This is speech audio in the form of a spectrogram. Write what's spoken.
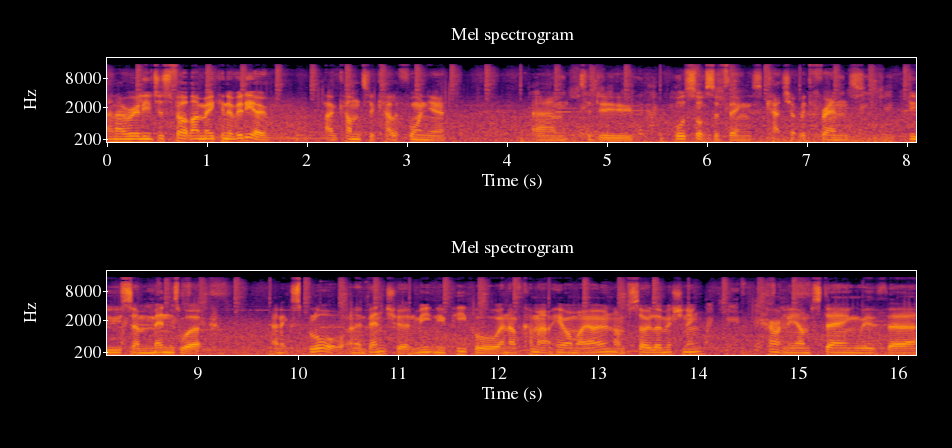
And I really just felt like making a video. I come to California um, to do all sorts of things, catch up with friends, do some men's work, and explore and adventure and meet new people. And I've come out here on my own. I'm solo missioning. Currently, I'm staying with uh,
